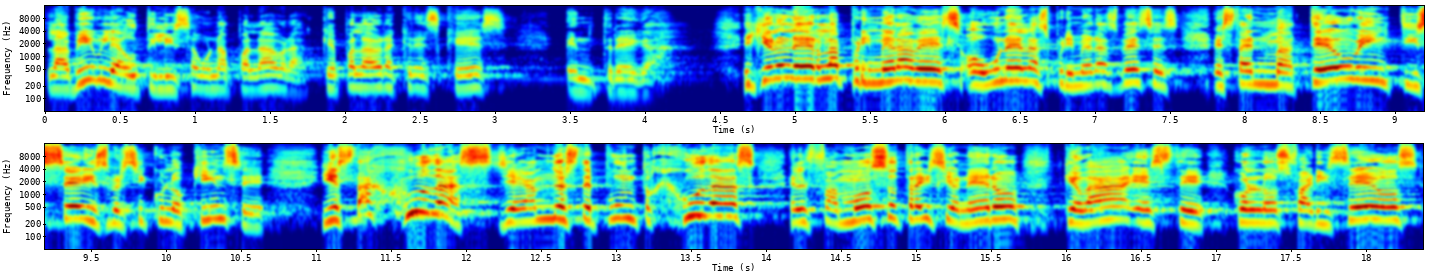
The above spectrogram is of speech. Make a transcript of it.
la Biblia utiliza una palabra. ¿Qué palabra crees que es? Entrega. Y quiero leer la primera vez o una de las primeras veces. Está en Mateo 26, versículo 15. Y está Judas llegando a este punto. Judas, el famoso traicionero que va este, con los fariseos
